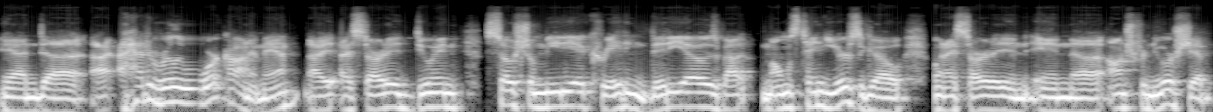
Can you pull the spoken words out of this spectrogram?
And uh, I, I, had to really work on it, man. I, I, started doing social media, creating videos about almost 10 years ago when I started in, in uh, entrepreneurship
